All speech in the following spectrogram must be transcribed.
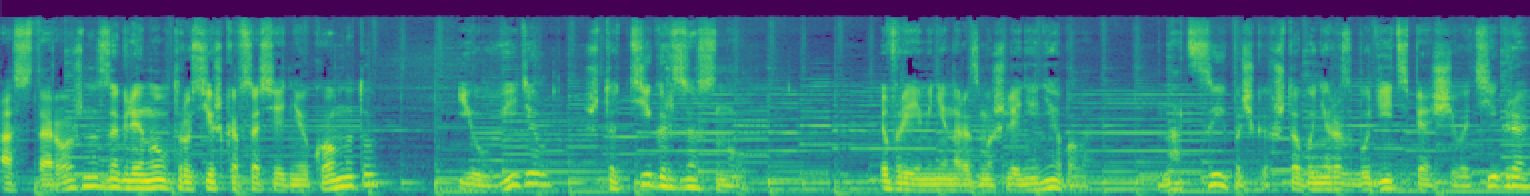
Осторожно заглянул трусишка в соседнюю комнату и увидел, что тигр заснул. Времени на размышления не было. На цыпочках, чтобы не разбудить спящего тигра,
